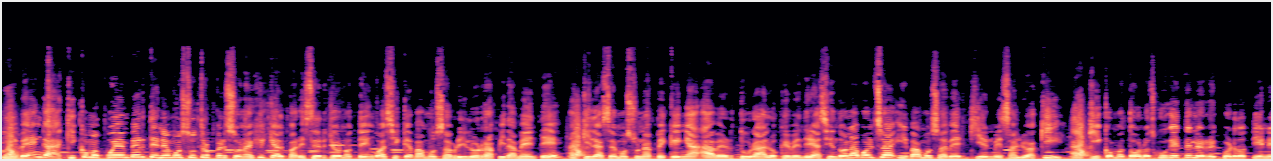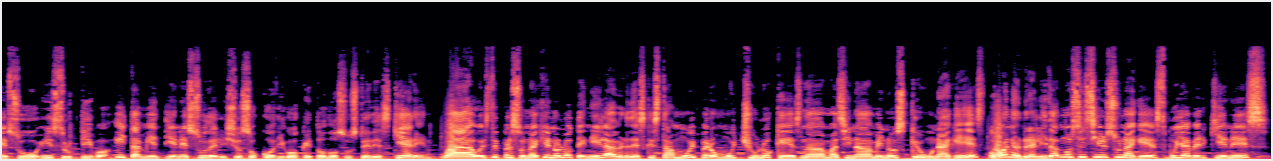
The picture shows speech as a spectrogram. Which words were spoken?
Y venga, aquí como pueden ver tenemos otro personaje que al parecer yo no tengo, así que vamos a abrirlo rápidamente. Aquí le hacemos una pequeña abertura a lo que vendría siendo la bolsa y vamos a ver quién me salió aquí. Aquí como todos los juguetes les recuerdo tiene su instructivo y también tiene su delicioso código que todos ustedes quieren. Wow, este personaje no lo tenía y la verdad es que está muy pero muy chulo que es nada más y nada menos que una guest. O bueno, en realidad no sé si es una guest, voy a ver quién es.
